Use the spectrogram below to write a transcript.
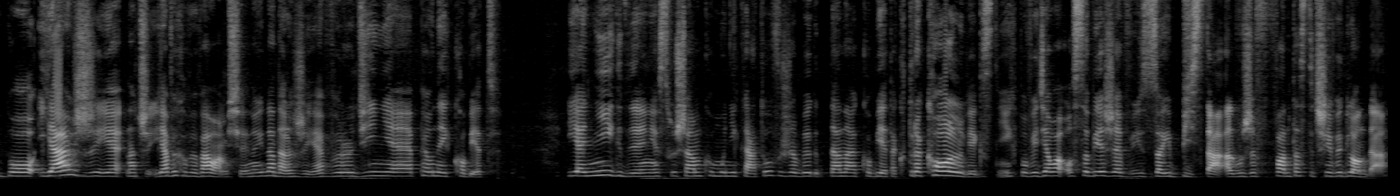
Bo ja żyję, znaczy ja wychowywałam się, no i nadal żyję w rodzinie pełnej kobiet ja nigdy nie słyszałam komunikatów, żeby dana kobieta, którakolwiek z nich, powiedziała o sobie, że jest zajebista, albo że fantastycznie wygląda,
